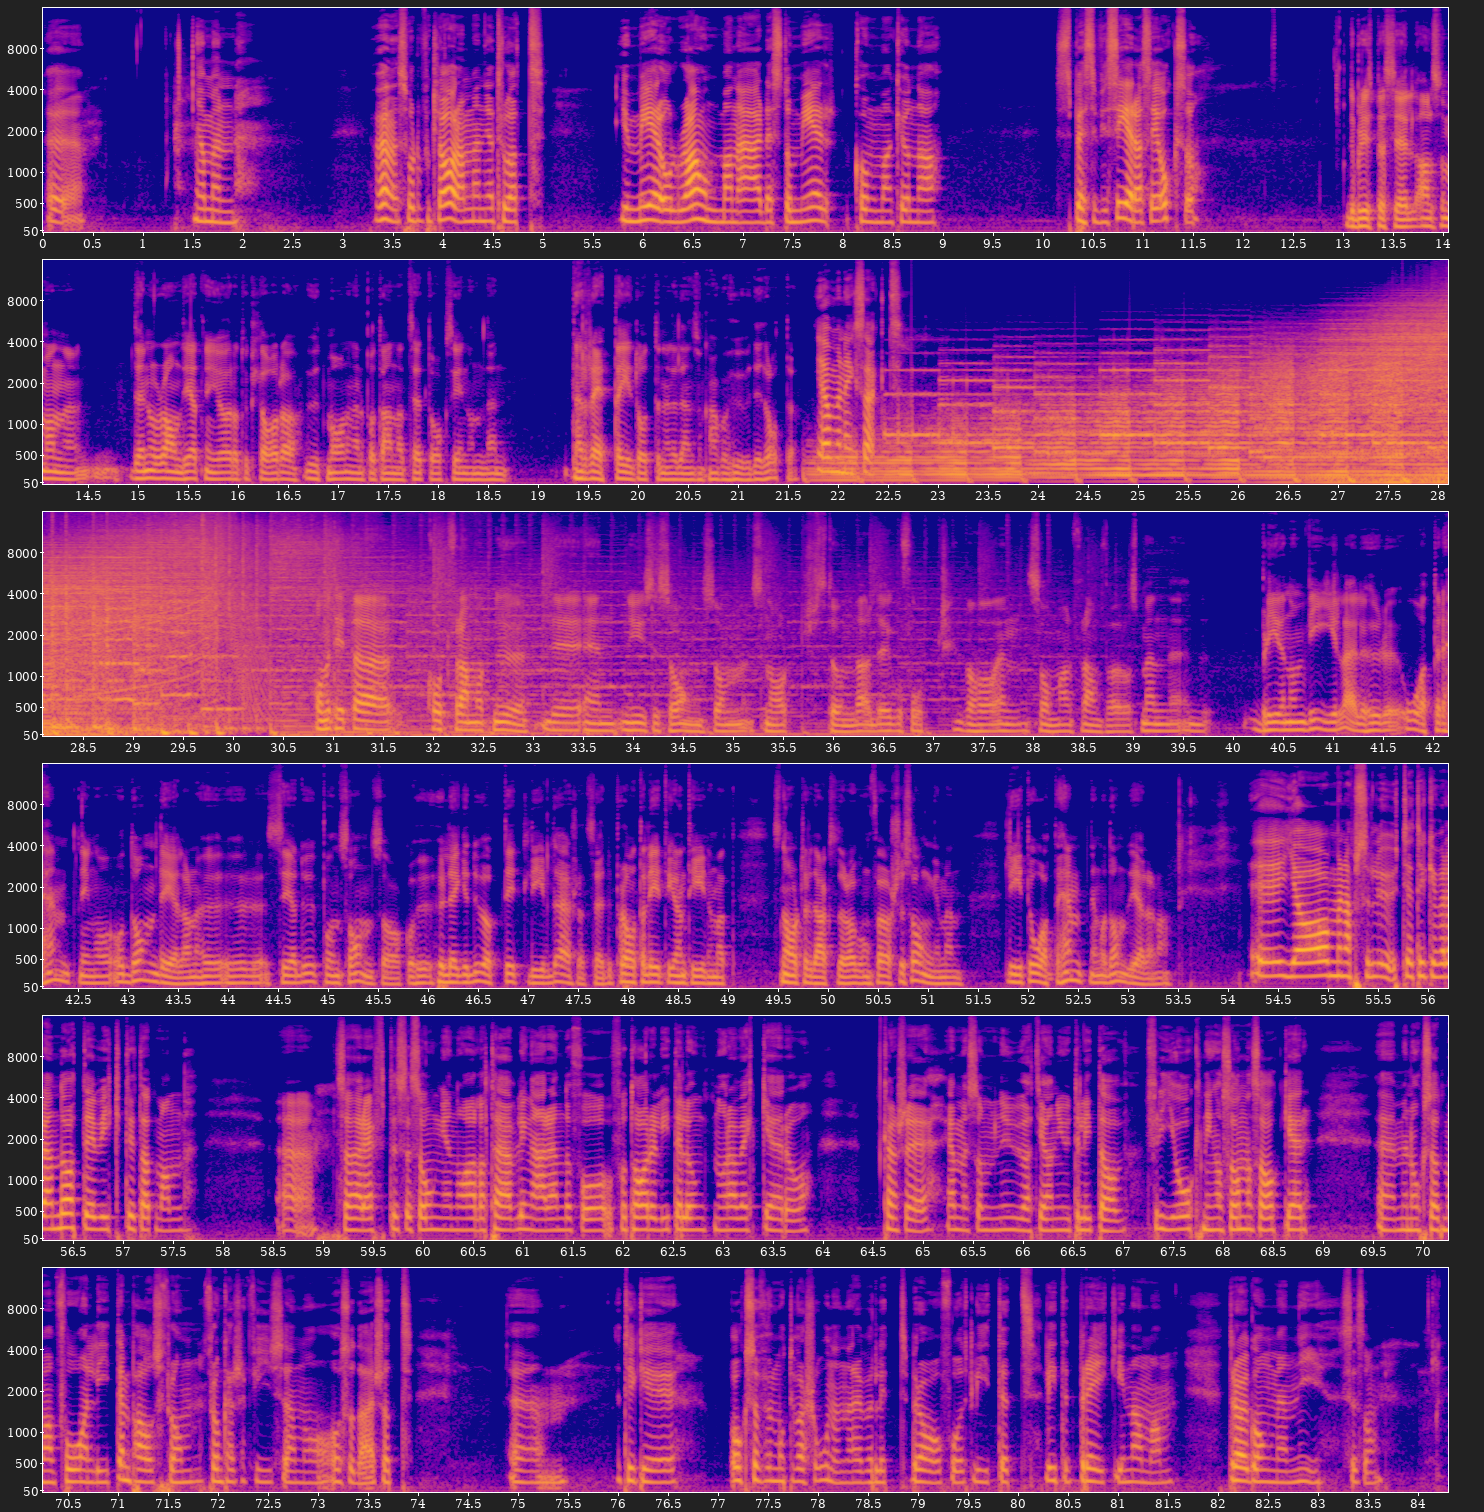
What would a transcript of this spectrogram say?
eh, ja men jag vet inte, svårt att förklara men jag tror att ju mer allround man är desto mer kommer man kunna specificera sig också. Det blir speciellt, alltså man, den allroundigheten gör att du klarar utmaningarna på ett annat sätt också inom den, den rätta idrotten eller den som kanske är huvudidrotten. Ja men exakt. Om vi tittar kort framåt nu. Det är en ny säsong som snart stundar. Det går fort. Vi har en sommar framför oss. Men eh, blir det någon vila eller hur återhämtning och, och de delarna? Hur, hur, ser du på en sån sak och hur, hur, lägger du upp ditt liv där så att säga? Du pratade lite grann tidigare om att snart är det dags att dra igång försäsongen, men lite återhämtning och de delarna? Eh, ja, men absolut. Jag tycker väl ändå att det är viktigt att man eh, så här efter säsongen och alla tävlingar ändå får, får ta det lite lugnt några veckor och kanske, ja men som nu, att jag njuter lite av friåkning och sådana saker. Eh, men också att man får en liten paus från, från kanske fysen och, och sådär. Så att um, jag tycker också för motivationen är det väldigt bra att få ett litet, litet break innan man drar igång med en ny säsong.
